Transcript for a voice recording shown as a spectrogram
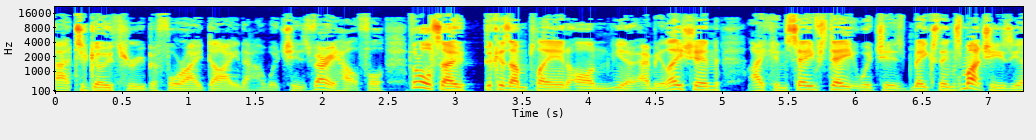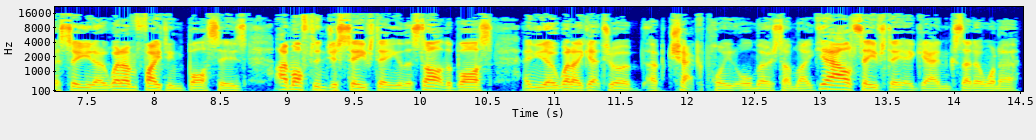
uh, to go through before I die now, which is very helpful. But also because I'm playing on you know emulation, I can save state, which is makes things much easier. So you know when I'm fighting bosses, I'm often just save stating at the start of the boss, and you know when I get to a, a checkpoint almost, I'm like, yeah, I'll save state again because I don't want to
